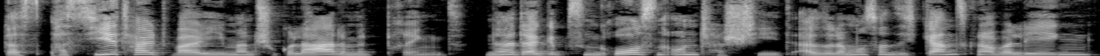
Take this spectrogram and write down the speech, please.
das passiert halt, weil jemand Schokolade mitbringt. Ne, da gibt's einen großen Unterschied. Also da muss man sich ganz genau überlegen,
